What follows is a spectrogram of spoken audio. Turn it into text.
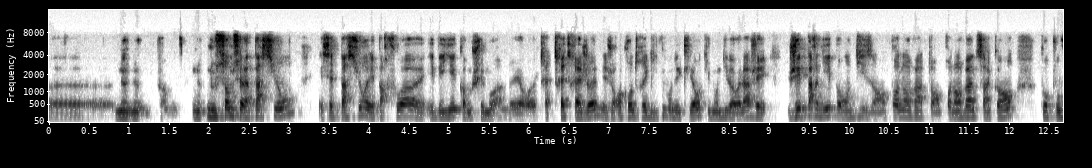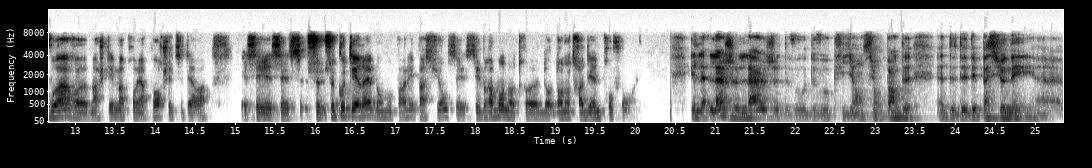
euh, nous, sommes sur la passion, et cette passion est parfois éveillée comme chez moi, d'ailleurs très, très, jeune. Et je rencontre régulièrement des clients qui m'ont dit bah voilà, j'ai épargné pendant 10 ans, pendant 20 ans, pendant 25 ans pour pouvoir m'acheter ma première Porsche, etc. Et c'est ce, côté rêve dont vous parlez, passion, c'est vraiment dans, notre ADN profond. Et l'âge, de vos, clients, si on parle de, des passionnés euh,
